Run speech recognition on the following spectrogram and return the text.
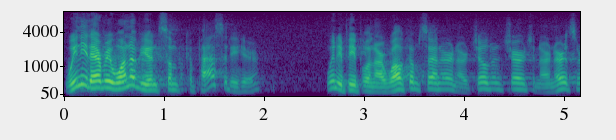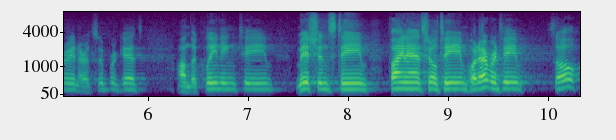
We need every one of you in some capacity here. We need people in our welcome center, in our children's church, in our nursery, in our super kids, on the cleaning team, missions team, financial team, whatever team. So,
